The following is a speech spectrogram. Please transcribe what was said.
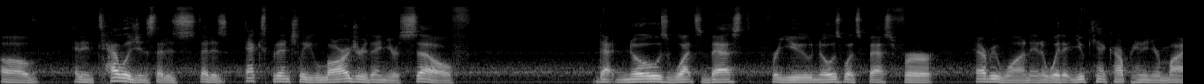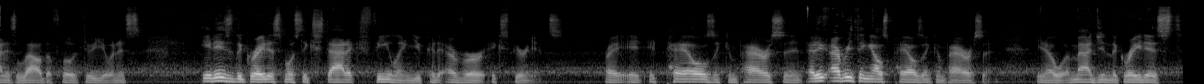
of an intelligence that is, that is exponentially larger than yourself, that knows what's best for you, knows what's best for everyone in a way that you can't comprehend in your mind is allowed to flow through you. And it's, it is the greatest, most ecstatic feeling you could ever experience, right? It, it pales in comparison, everything else pales in comparison. You know, imagine the greatest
